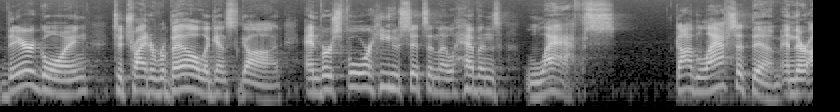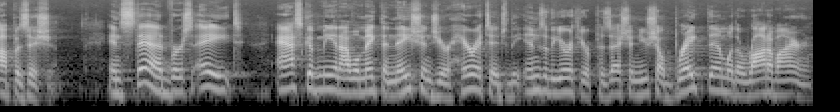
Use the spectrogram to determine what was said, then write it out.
They're going to try to rebel against God. And verse 4, he who sits in the heavens laughs. God laughs at them and their opposition. Instead, verse 8, ask of me, and I will make the nations your heritage, the ends of the earth your possession. You shall break them with a rod of iron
